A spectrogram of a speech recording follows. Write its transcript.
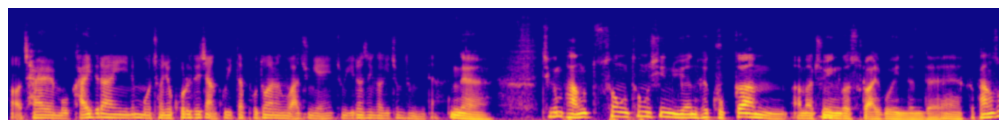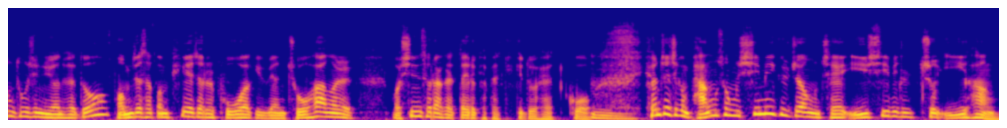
어, 잘뭐 가이드라인은 뭐 전혀 고려되지 않고 있다 보도하는 와중에 좀 이런 생각이 좀 듭니다. 네. 지금 방송통신위원회 국감 아마 중인 음. 것으로 알고 있는데 그 방송통신위원회도 범죄 사건 피해자를 보호하기 위한 조항을 뭐 신설하겠다 이렇게 밝히기도 했고 음. 현재 지금 방송 심의 규정 제 21조 2항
